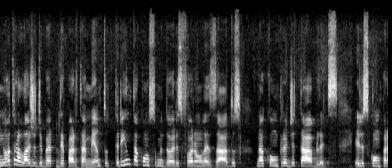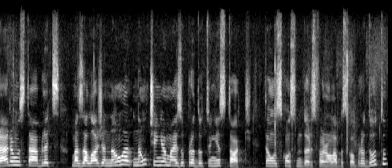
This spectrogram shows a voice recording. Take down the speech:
em outra loja de departamento, 30 consumidores foram lesados na compra de tablets. Eles compraram os tablets, mas a loja não, não tinha mais o produto em estoque. Então, os consumidores foram lá buscar o produto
